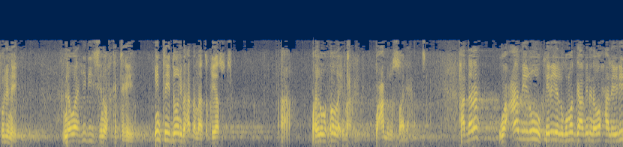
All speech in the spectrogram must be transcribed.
fulinayo nawaahidiisiina wax ka tegayo intay dooniba ha dhammaato qiyaastu. Waa inuu wuxuun la imaanay wacamilu saalixaat haddana wacamiluu keliya laguma gaabinina waxaa la yidhi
